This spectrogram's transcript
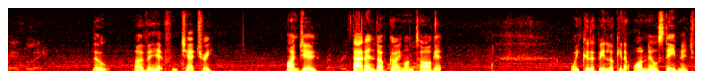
Here's Lee. Oh, overhit from Chetri. Mind you, if that ended up going on target, we could have been looking at 1 0 Stevenage.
